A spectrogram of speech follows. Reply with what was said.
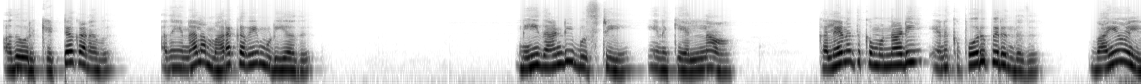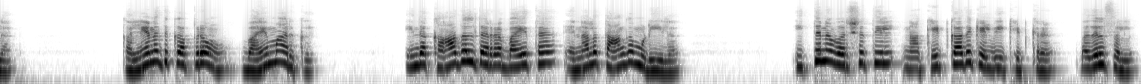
அது ஒரு கெட்ட கனவு. அதை என்னால் மறக்கவே முடியாது. நீ தாண்டி புஷ்டி எனக்கு எல்லாம். கல்யாணத்துக்கு முன்னாடி எனக்கு பொறுப்பு இருந்தது. பயம் இல்லை. கல்யாணத்துக்கு அப்புறம் பயமாக இருக்குது இந்த காதல் தர்ற பயத்தை என்னால் தாங்க முடியல. இத்தனை வருஷத்தில் நான் கேட்காத கேள்வியை கேட்கிறேன். பதில் சொல்லு.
